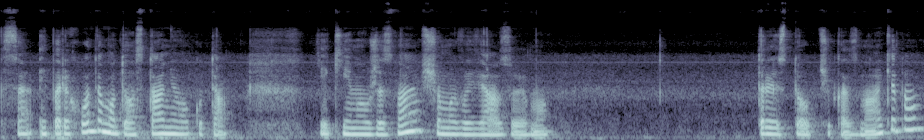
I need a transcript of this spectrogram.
Все. І переходимо до останнього кута, який ми вже знаємо, що ми вив'язуємо три стовпчика з накидом,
